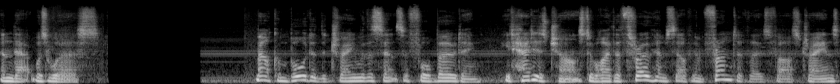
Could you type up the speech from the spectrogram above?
and that was worse. Malcolm boarded the train with a sense of foreboding. He'd had his chance to either throw himself in front of those fast trains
